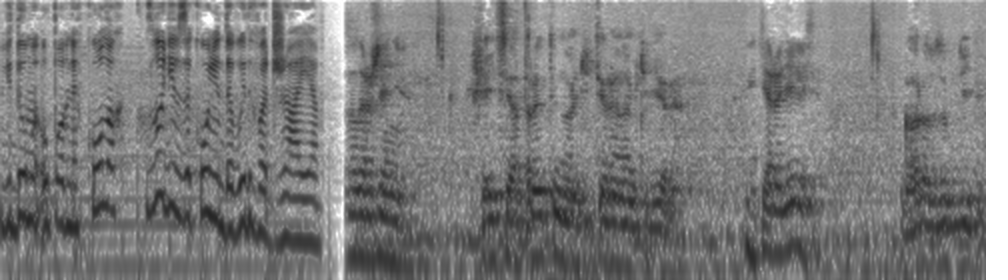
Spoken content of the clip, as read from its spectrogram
відомий у певних колах злодій в законі Давид Гваджая. Год рождения. 63.04.04. Где родились? Город Зубдитель.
